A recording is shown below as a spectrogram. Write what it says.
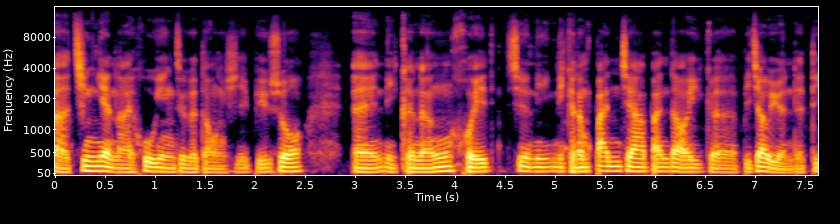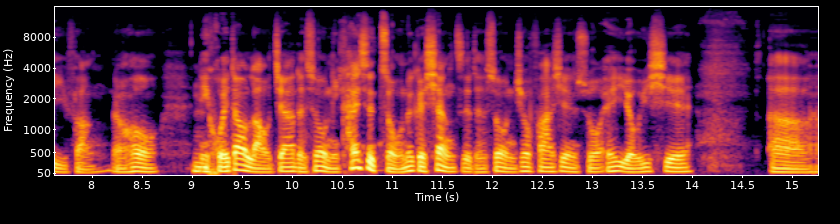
呃，经验来呼应这个东西，比如说，呃，你可能回就你你可能搬家搬到一个比较远的地方，然后你回到老家的时候，你开始走那个巷子的时候，你就发现说，哎，有一些呃，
